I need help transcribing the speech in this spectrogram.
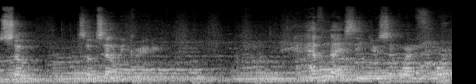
So, so tell me, Grady. Haven't I seen you somewhere before?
